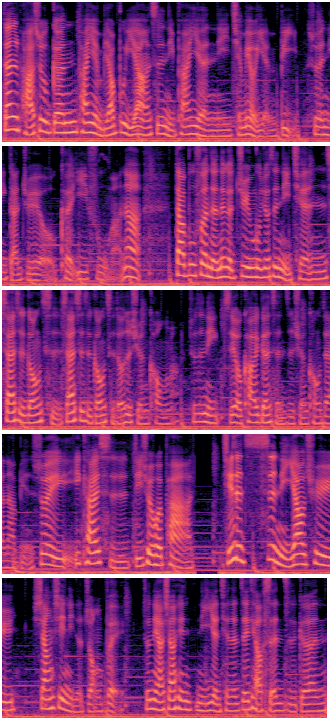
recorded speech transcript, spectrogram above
但是爬树跟攀岩比较不一样，是你攀岩你前面有岩壁，所以你感觉有可以依附嘛。那大部分的那个剧目，就是你前三十公尺、三四十公尺都是悬空嘛，就是你只有靠一根绳子悬空在那边，所以一开始的确会怕。其实是你要去相信你的装备，就你要相信你眼前的这条绳子跟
